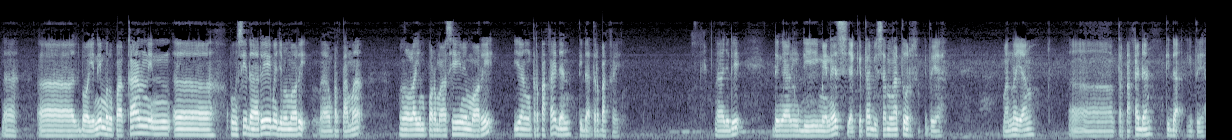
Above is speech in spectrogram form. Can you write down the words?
Nah, uh, di bawah ini merupakan in, uh, fungsi dari manajemen memori. Nah, yang pertama mengelola informasi memori yang terpakai dan tidak terpakai. Nah, jadi dengan di manage ya kita bisa mengatur gitu ya. Mana yang uh, terpakai dan tidak gitu ya.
